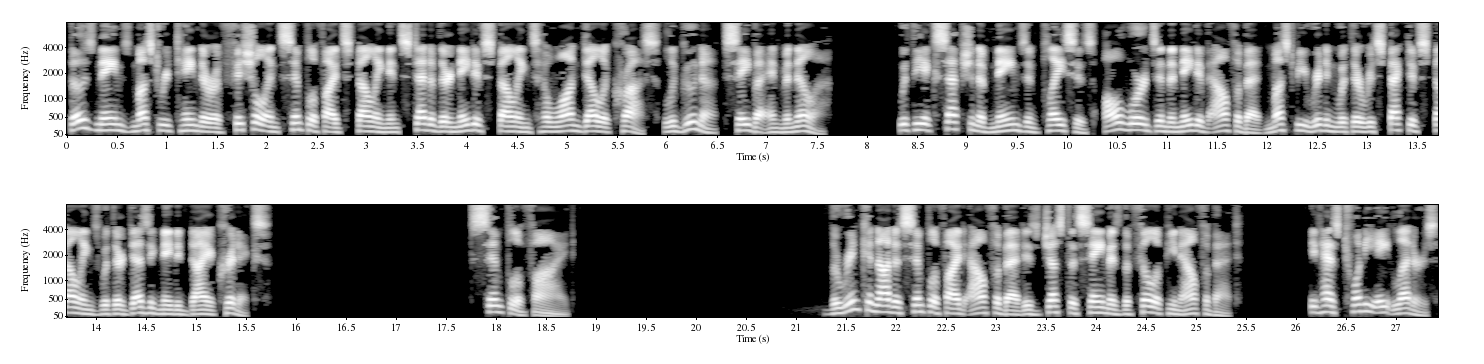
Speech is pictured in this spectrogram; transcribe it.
Those names must retain their official and simplified spelling instead of their native spellings Juan de la Cruz, Laguna, Ceiba and Manila. With the exception of names and places, all words in the native alphabet must be written with their respective spellings with their designated diacritics. Simplified The Rinconada simplified alphabet is just the same as the Philippine alphabet. It has 28 letters.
